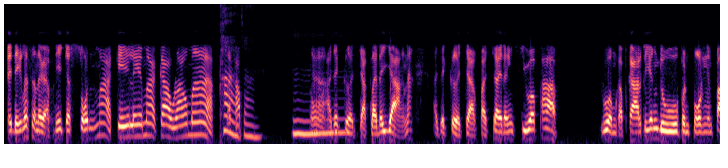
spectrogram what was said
แต่เด็กลักษณะแบบนี้จะซนมากเกเรมากก้าวร้าวมากค่ะนะครับอาจารย์อืมอ่าอาจจะเกิดจากหลายๆอย่างนะอาจจะเกิดจากปัจจัยทางชีวภาพ ร่วมกับการเลี้ยงดูปนๆกันไป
